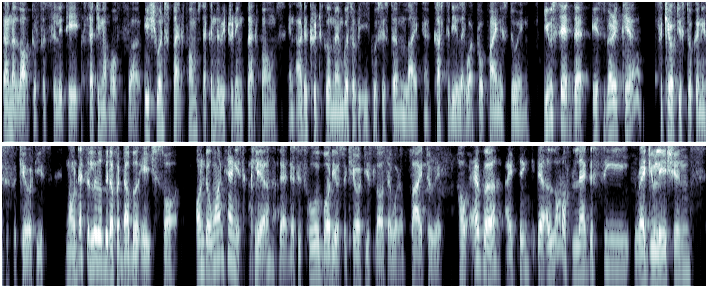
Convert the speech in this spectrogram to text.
done a lot to facilitate setting up of uh, issuance platforms, secondary trading platforms, and other critical members of the ecosystem like uh, custody, like what Propine is doing. You said that it's very clear securities token is a securities. Now, that's a little bit of a double edged sword on the one hand, it's clear that there's this whole body of securities laws that would apply to it. However, I think there are a lot of legacy regulations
